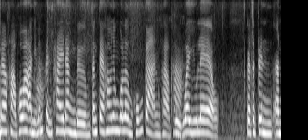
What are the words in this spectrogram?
แล้วค่ะ เพราะว่าอันนี้ค่ะมันเป็นไผ่ดั้งเดิม ตั้งแต่เฮายังบ่เริ่มโครงการค่ะ ค่ะ ปลูกไว้อยู่แล้ว ก็จะเป็นอัน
